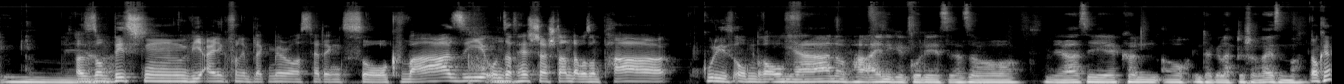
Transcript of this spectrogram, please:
Mm, ja. Also so ein bisschen wie einige von den Black Mirror Settings, so quasi unser technischer Stand, aber so ein paar Goodies obendrauf. Ja, noch ein paar einige Goodies. Also, ja, sie können auch intergalaktische Reisen machen. Okay.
